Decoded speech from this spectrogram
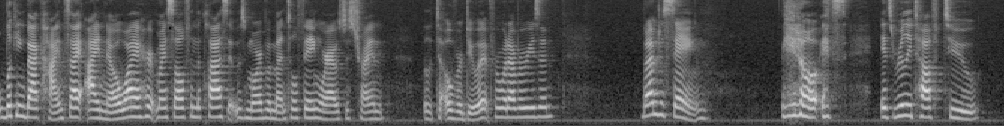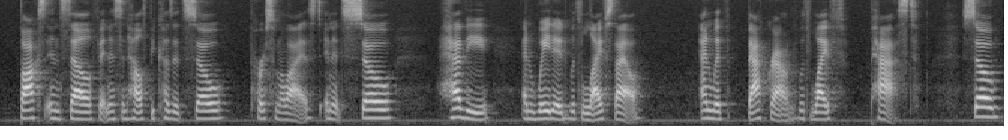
looking back hindsight, I know why I hurt myself in the class. It was more of a mental thing where I was just trying to overdo it for whatever reason. But I'm just saying, you know, it's it's really tough to box and sell fitness and health because it's so personalized and it's so heavy and weighted with lifestyle and with background, with life past. So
